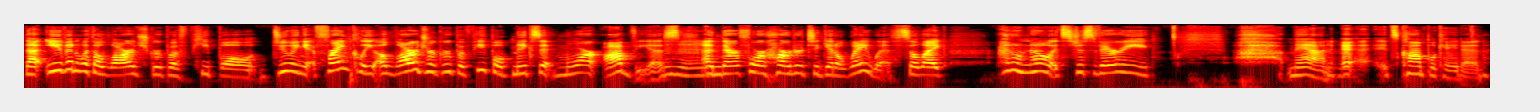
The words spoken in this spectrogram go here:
that even with a large group of people doing it frankly a larger group of people makes it more obvious Mhm. and therefore harder to get away with so like i don't know it's just very man Mhm. it, it's complicated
